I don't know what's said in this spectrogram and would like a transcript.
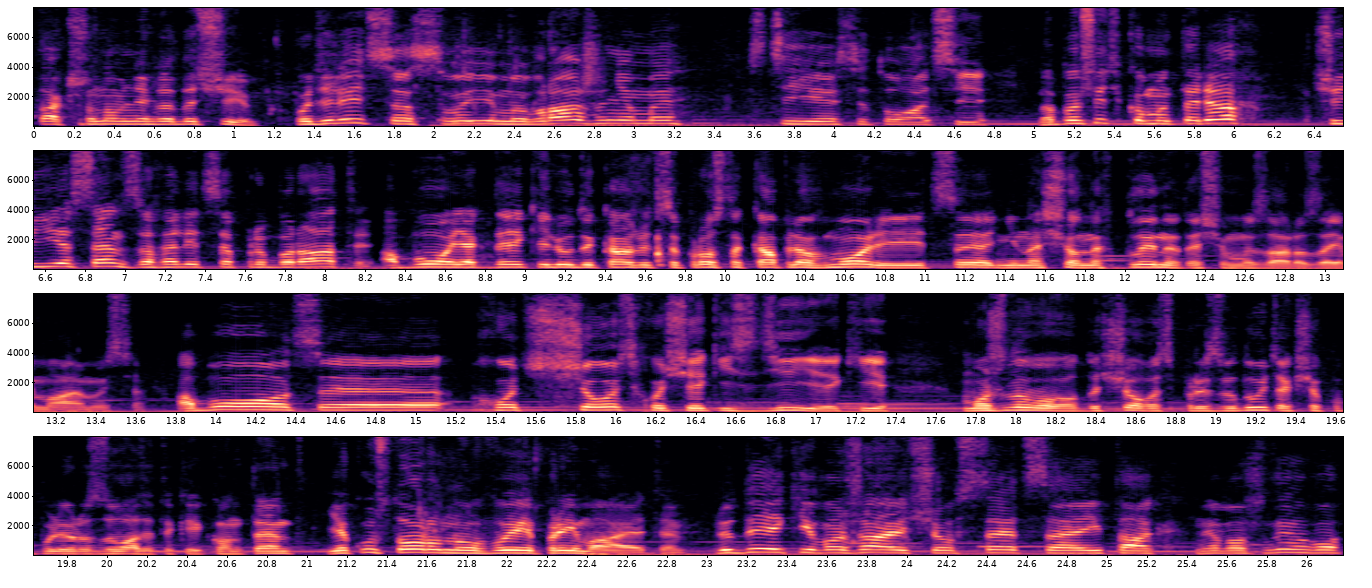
Так, шановні глядачі, поділіться своїми враженнями з цієї ситуації. Напишіть в коментарях, чи є сенс взагалі це прибирати, або як деякі люди кажуть, це просто капля в морі, і це ні на що не вплине, те, що ми зараз займаємося. Або це хоч щось, хоч якісь дії, які можливо до чогось призведуть, якщо популяризувати такий контент. Яку сторону ви приймаєте? Людей, які вважають, що все це і так неважливо.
